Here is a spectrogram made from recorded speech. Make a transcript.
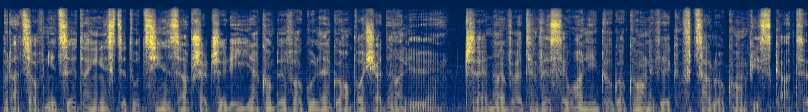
pracownicy tej instytucji zaprzeczyli, jakoby w ogóle go posiadali, czy nawet wysyłali kogokolwiek w celu konfiskaty.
